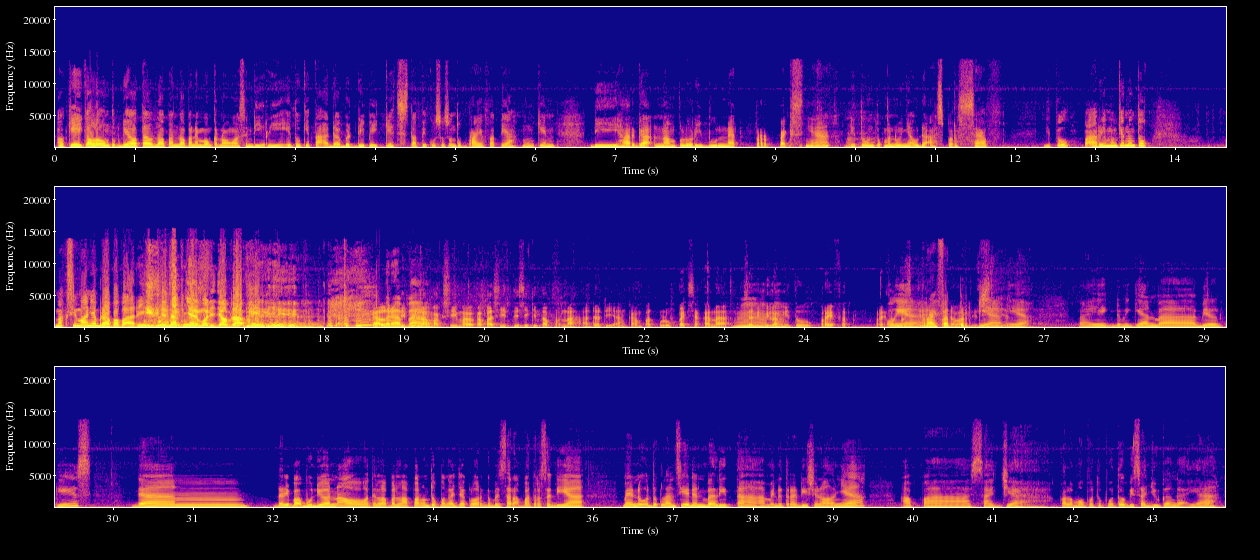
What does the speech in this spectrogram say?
Oke, kalau untuk di Hotel 88 Embong Kenongo sendiri itu kita ada birthday package tapi khusus untuk private ya. Mungkin di harga 60.000 net per pax-nya itu untuk menunya udah as per chef gitu. Pak Ari mungkin untuk maksimalnya berapa Pak Ari? Enaknya mau dijawab berapa ini? Kalau Berapa? dibilang maksimal capacity sih kita pernah ada di angka 40 pax ya karena bisa dibilang itu private private Oh, iya. birthday Private itu. Iya, iya. Baik, demikian Mbak Bilkis dan dari Pak Budiono Hotel 88 untuk mengajak keluarga besar apa tersedia menu untuk lansia dan balita. Menu tradisionalnya apa saja? Kalau mau foto-foto bisa juga nggak ya?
